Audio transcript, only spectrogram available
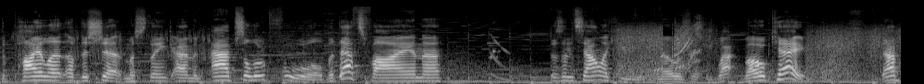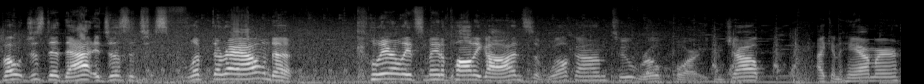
the pilot of the ship must think I'm an absolute fool, but that's fine. Doesn't sound like he knows what, okay. That boat just did that. It just, it just flipped around. Uh, clearly it's made of polygons. Welcome to Rogueport. You can jump. I can hammer.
